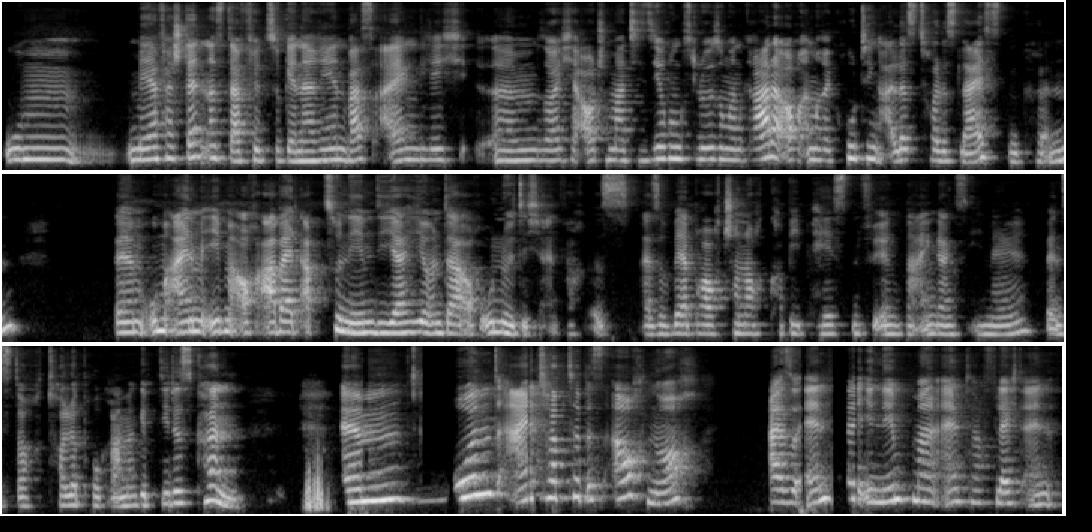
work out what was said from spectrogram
um mehr Verständnis dafür zu generieren, was eigentlich ähm, solche Automatisierungslösungen gerade auch im Recruiting alles Tolles leisten können ähm, um einem eben auch Arbeit abzunehmen, die ja hier und da auch unnötig einfach ist. Also wer braucht schon noch Copy-Pasten für irgendeine Eingangs-E-Mail, wenn es doch tolle Programme gibt, die das können. Ähm, und ein Top-Tipp ist auch noch, also entweder ihr nehmt mal einfach vielleicht ein,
